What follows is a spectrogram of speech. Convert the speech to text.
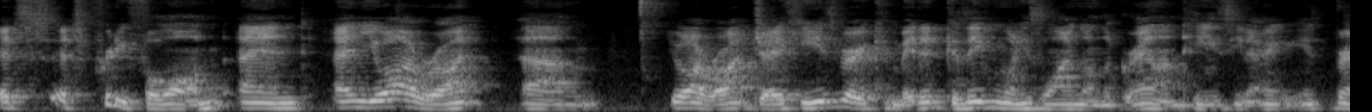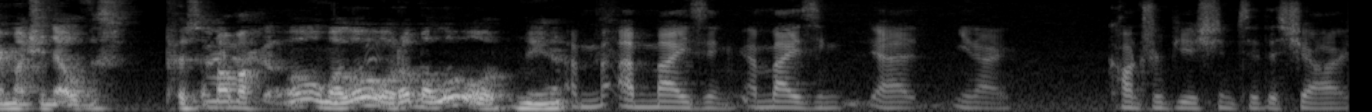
it's it's pretty full on. And and you are right, um, you are right, Jake. He is very committed because even when he's lying on the ground, he's you know he's very much an Elvis person. Mama. Oh my lord, oh my lord. Yeah, amazing, amazing. Uh, you know, contribution to the show.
